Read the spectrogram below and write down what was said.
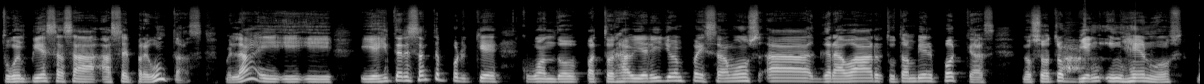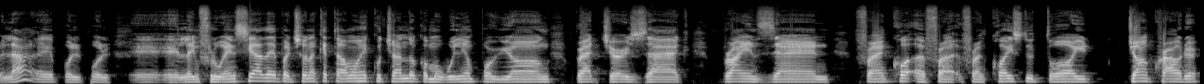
tú empiezas a, hacer preguntas, ¿verdad? Y, es interesante porque cuando Pastor Javier y yo empezamos a grabar, tú también el podcast, nosotros bien ingenuos, ¿verdad? Eh, por, por eh, eh, la influencia de personas que estábamos escuchando como William Paul Young, Brad Jerzak, Brian Zan, Franco, uh, Francois Dutoy, John Crowder,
